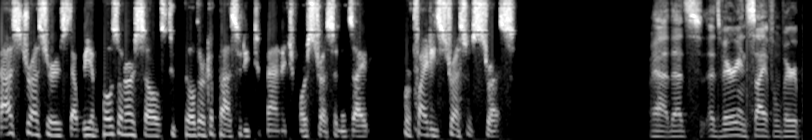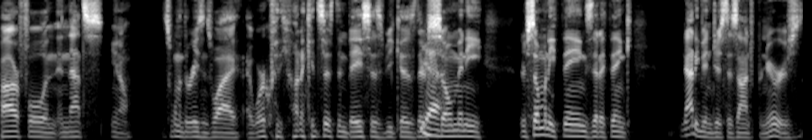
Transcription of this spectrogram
as stressors that we impose on ourselves to build our capacity to manage more stress and anxiety. We're fighting stress with stress. Yeah, that's that's very insightful, very powerful, and and that's you know that's one of the reasons why I work with you on a consistent basis because there's yeah. so many there's so many things that I think not even just as entrepreneurs,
